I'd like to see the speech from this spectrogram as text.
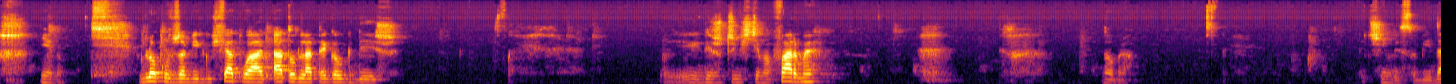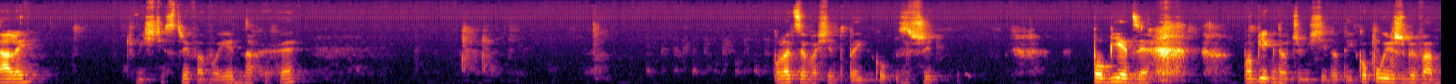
Nie no. Bloków zabiegu światła, a to dlatego, gdyż gdyż oczywiście mam farmę. Dobra. Lecimy sobie dalej. Oczywiście strefa wojenna, hehe. Polecę właśnie tutaj, znaczy pobiedzę. Pobiegnę oczywiście do tej kopuły, żeby Wam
